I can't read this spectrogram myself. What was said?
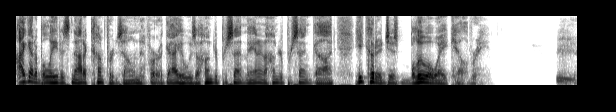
I got to believe it's not a comfort zone for a guy who was 100% man and 100% God. He could have just blew away Calvary. Mm.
